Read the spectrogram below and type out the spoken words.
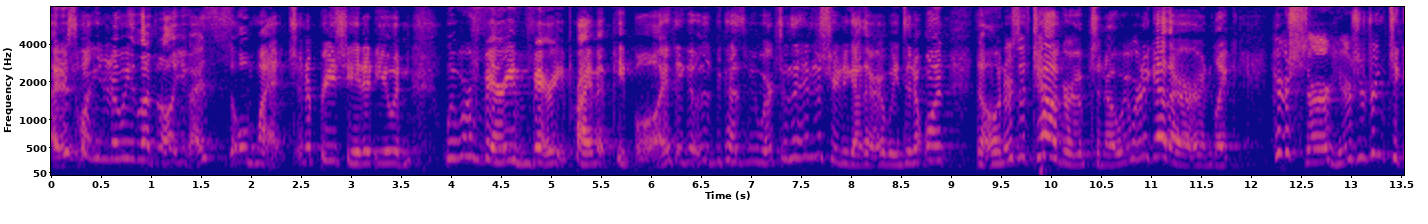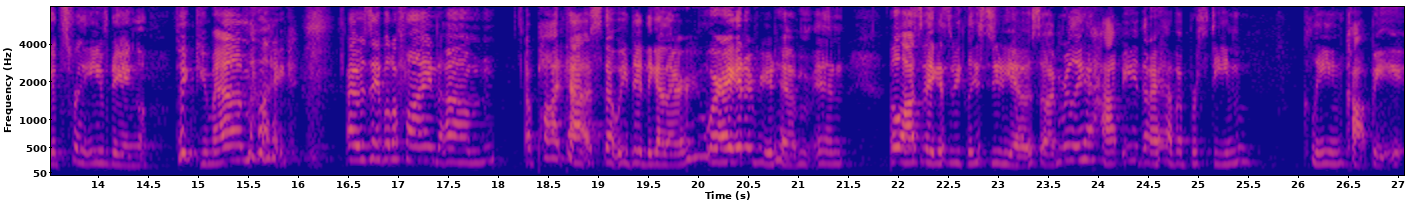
I just want you to know he loved all you guys so much and appreciated you. And we were very, very private people. I think it was because we worked in the industry together. and We didn't want the owners of Tao Group to know we were together. And like, here, sir, here's your drink tickets for the evening. Thank you, ma'am. Like, I was able to find um, a podcast that we did together where I interviewed him in the Las Vegas Weekly Studio. So I'm really happy that I have a pristine, clean copy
